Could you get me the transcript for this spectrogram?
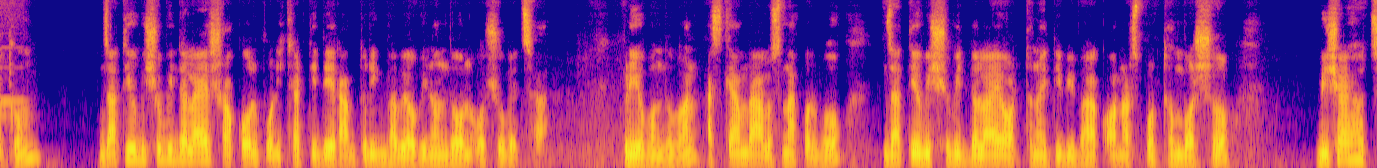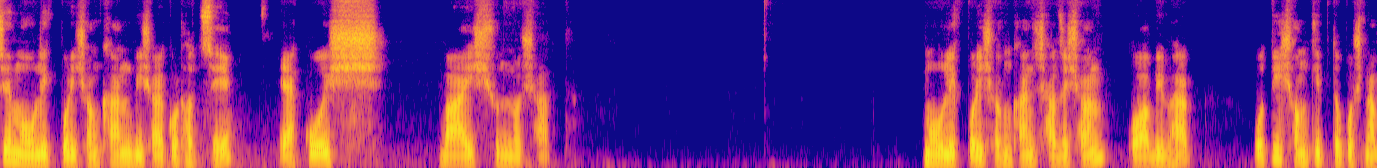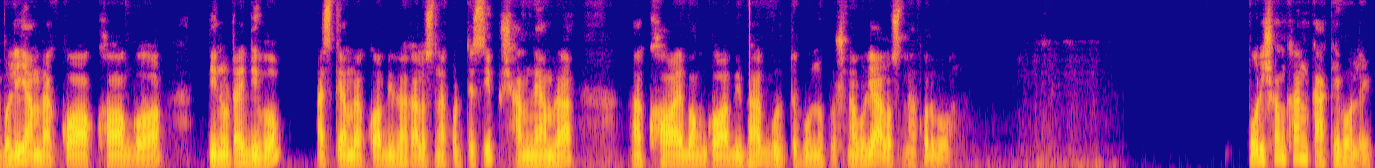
আলাইকুম। জাতীয় বিশ্ববিদ্যালয়ের সকল পরীক্ষার্থীদের আন্তরিকভাবে অভিনন্দন ও শুভেচ্ছা। প্রিয় বন্ধুগণ, আজকে আমরা আলোচনা করব জাতীয় বিশ্ববিদ্যালয় অর্থনৈতিক বিভাগ অনার্স প্রথম বর্ষ। বিষয় হচ্ছে মৌলিক পরিসংখ্যান, বিষয় কোড হচ্ছে একুশ বাইশ শূন্য সাত। মৌলিক পরিসংখ্যান সাজেশন, ক বিভাগ। অতি সংক্ষিপ্ত প্রশ্নাবলী, আমরা ক, খ, গ তিনোটাই দিব। আজকে আমরা ক বিভাগ আলোচনা করতেছি। সামনে আমরা খ এবং গ বিভাগ গুরুত্বপূর্ণ প্রশ্নাবলী আলোচনা করব। পরিসংখ্যান কাকে বলে?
